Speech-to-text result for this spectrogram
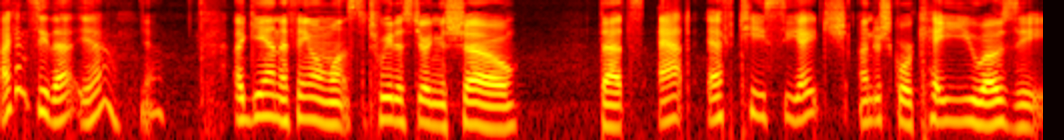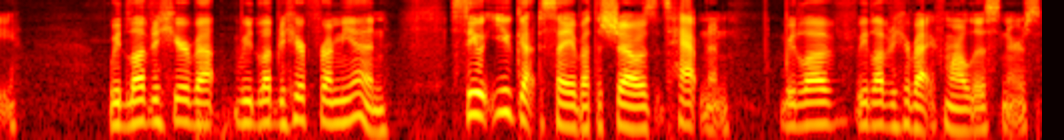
I can see that. Yeah, yeah. Again, if anyone wants to tweet us during the show, that's at ftch underscore kuoz. We'd love to hear about. We'd love to hear from you and see what you've got to say about the show as it's happening. We love. We love to hear back from our listeners.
